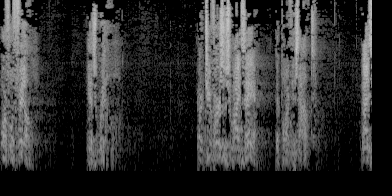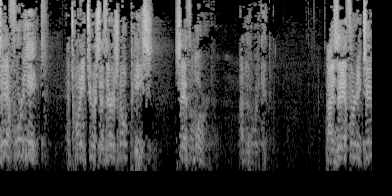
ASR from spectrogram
or fulfill His will. There are two verses from Isaiah that point this out. In Isaiah 48, and 22, it says, There is no peace, saith the Lord, unto the wicked. In Isaiah 32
